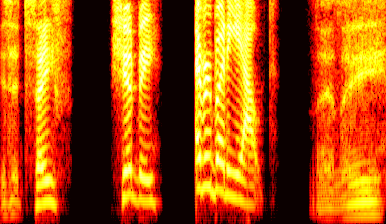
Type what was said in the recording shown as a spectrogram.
is it safe? Should be. Everybody out. Lilly.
